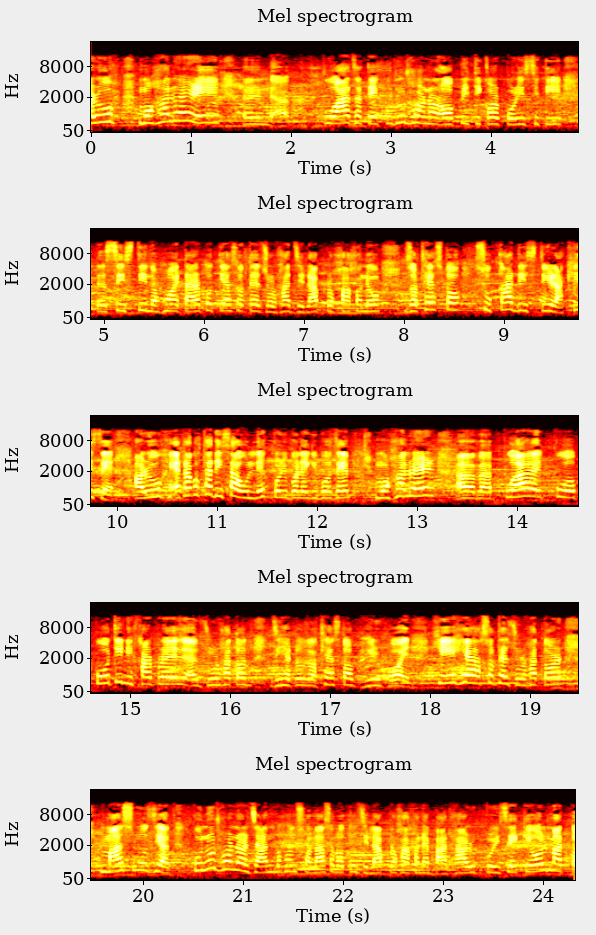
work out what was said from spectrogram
আৰু মহালয়াৰ এই পুৱা যাতে কোনো ধৰণৰ অপ্ৰীতিকৰ পৰিস্থিতি সৃষ্টি নহয় তাৰ প্ৰতি আচলতে যোৰহাট জিলা প্ৰশাসনেও যথেষ্ট চোকা দৃষ্টি ৰাখিছে। আৰু এটা কথা দিছা উল্লেখ কৰিব লাগিব যে মহালয়াৰ পুৱা পুৱতি নিশাৰ পৰাই যোৰহাটত যিহেতু যথেষ্ট ভিৰ হয় সেয়েহে আচলতে যোৰহাটৰ মাজমজিয়াত কোনো ধৰণৰ যান বাহন চলাচলতো জিলা প্ৰশাসনে বাধা আৰোপ কৰিছে। কেৱল মাত্ৰ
